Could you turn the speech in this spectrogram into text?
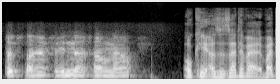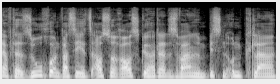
das nachher verhindert haben, ja. Okay, also seid ihr weiter auf der Suche und was ich jetzt auch so rausgehört habe, das war ein bisschen unklar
